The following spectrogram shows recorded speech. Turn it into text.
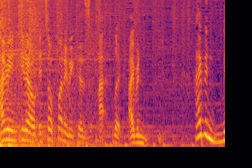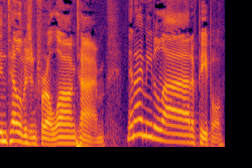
I mean, you know, it's so funny because I, look, I've been I've been in television for a long time, and I meet a lot of people.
